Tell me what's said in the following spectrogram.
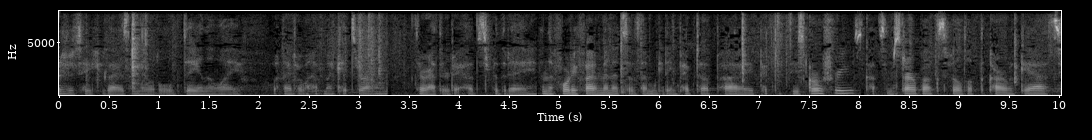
Wanted to take you guys on a little day in the life when I don't have my kids around. They're at their dad's for the day. In the 45 minutes of them getting picked up, I picked up these groceries, got some Starbucks, filled up the car with gas,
